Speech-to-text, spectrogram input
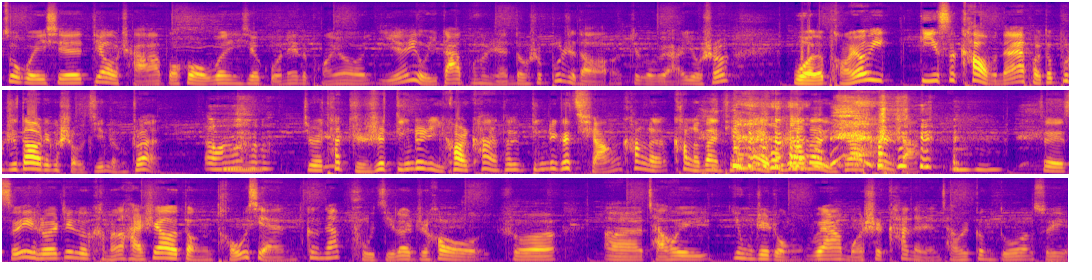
做过一些调查，包括我问一些国内的朋友，也有一大部分人都是不知道这个 VR。有时候我的朋友一第一次看我们的 app 都不知道这个手机能转。啊，就是他只是盯着这一块看，他就盯这个墙看了看了半天，他也不知道到底是要看啥。对，所以说这个可能还是要等头显更加普及了之后，说呃才会用这种 VR 模式看的人才会更多。所以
